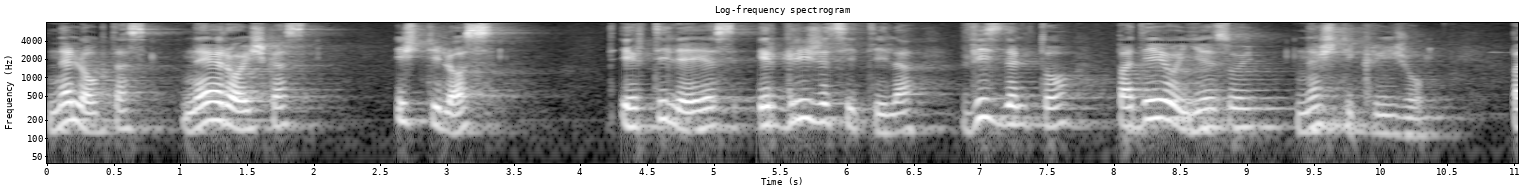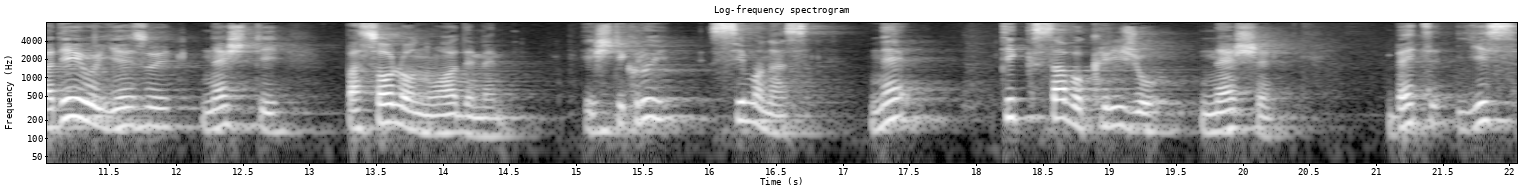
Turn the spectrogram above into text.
nelauktas, neeroiškas, iš tylos ir tylėjęs ir grįžęs į tylą, vis dėlto padėjo Jėzui nešti kryžių, padėjo Jėzui nešti pasaulio nuodėmę. Iš tikrųjų, Simonas ne tik savo kryžių nešė, bet jis,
